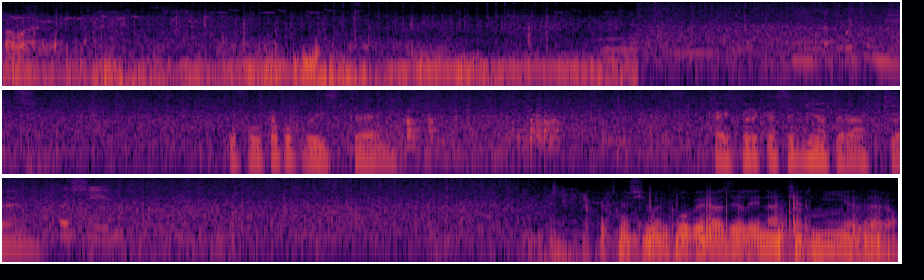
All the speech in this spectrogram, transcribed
Давай. Fofolka po projízdce. Kajferka sedí na terásce. Kočí. Tak jsme šílenku vyrazili na Černý jezero.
